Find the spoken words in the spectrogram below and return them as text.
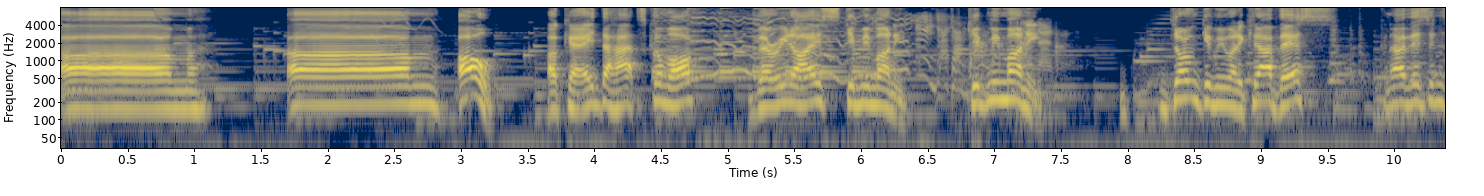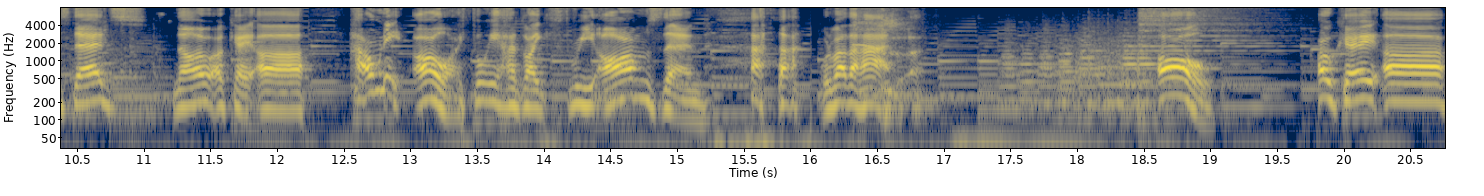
um, um, oh, okay, the hat's come off. Very nice. Give me money. Give me money. Don't give me money. Can I have this? Can I have this instead? No? Okay, uh, how many? Oh, I thought he had like three arms then. what about the hat? Oh, okay, uh,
